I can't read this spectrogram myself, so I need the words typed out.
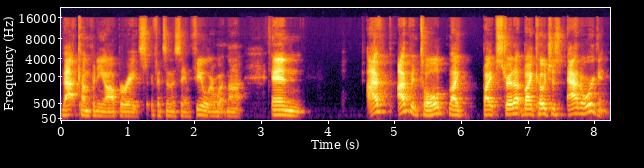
that company operates if it's in the same field or whatnot. And I've I've been told like by straight up by coaches at Oregon,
